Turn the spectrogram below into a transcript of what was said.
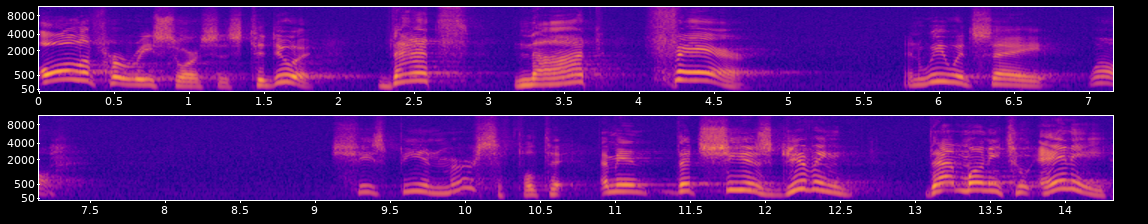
all of her resources to do it. That's not fair. And we would say, well, she's being merciful to, I mean, that she is giving that money to any,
